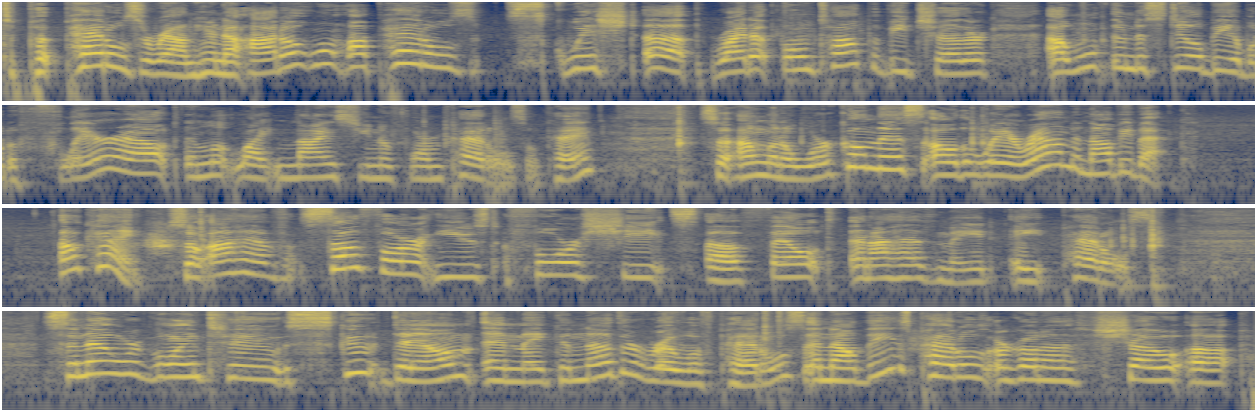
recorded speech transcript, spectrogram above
to put petals around here. Now, I don't want my petals squished up right up on top of each other. I want them to still be able to flare out and look like nice uniform petals, okay? So I'm going to work on this all the way around and I'll be back. Okay, so I have so far used four sheets of felt and I have made eight petals. So now we're going to scoot down and make another row of petals. And now these petals are going to show up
